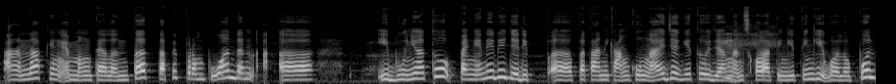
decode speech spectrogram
anak yang emang talented tapi perempuan dan eh, ibunya tuh pengennya dia jadi eh, petani kangkung aja gitu. Jangan sekolah tinggi tinggi walaupun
